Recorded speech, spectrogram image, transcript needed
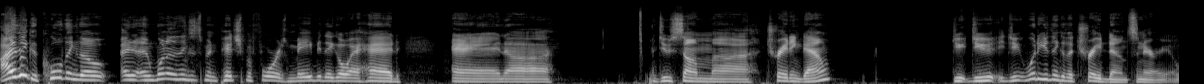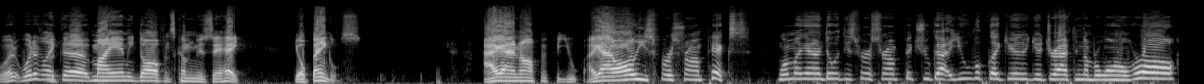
I think a cool thing though, and, and one of the things that's been pitched before is maybe they go ahead and uh, do some uh, trading down. Do you, do you, do you, what do you think of the trade down scenario? What what if like the Miami Dolphins come to you and say, "Hey, yo Bengals, I got an offer for you. I got all these first round picks. What am I gonna do with these first round picks? You got you look like you're you're drafting number one overall.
